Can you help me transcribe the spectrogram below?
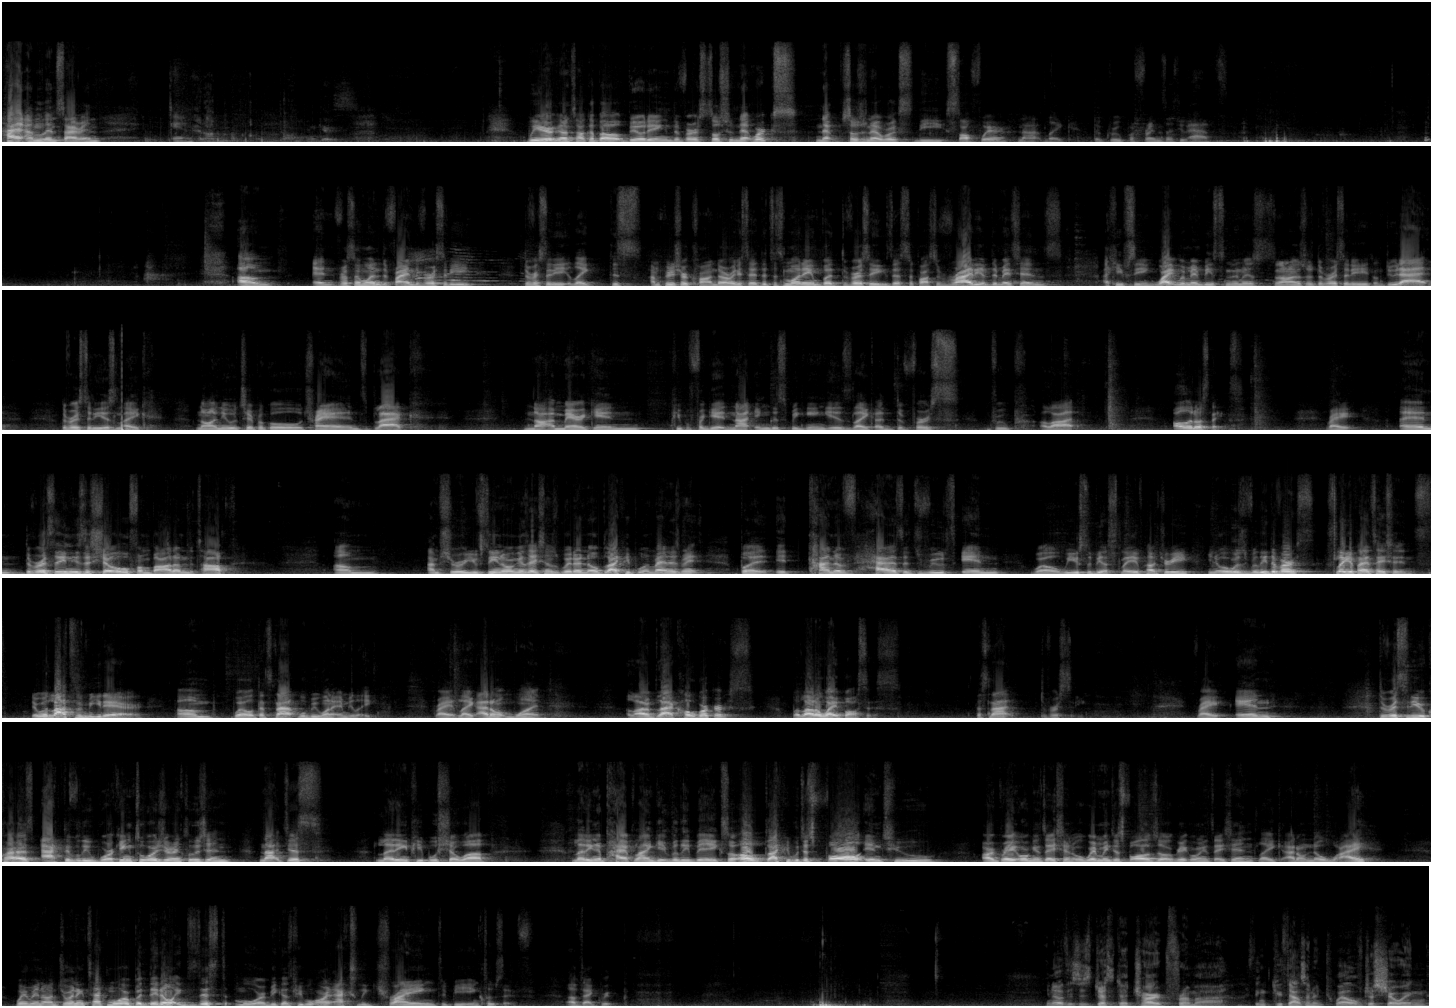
Hi, I'm Lynn Cyrin. And, and I'm. We are going to talk about building diverse social networks. Net social networks, the software, not like the group of friends that you have. Um, and for someone to define diversity, diversity, like this, I'm pretty sure Kronda already said this this morning, but diversity exists across a variety of dimensions. I keep seeing white women be synonymous with diversity. Don't do that. Diversity is like non-neurotypical, trans, black, not American. People forget not English speaking is like a diverse group a lot. All of those things, right? And diversity needs to show from bottom to top. Um, I'm sure you've seen organizations where there are no black people in management, but it kind of has its roots in, well, we used to be a slave country. You know it was really diverse? Slave plantations. There were lots of me there. Um, well, that's not what we want to emulate, right? Like, I don't want a lot of black coworkers, but a lot of white bosses. That's not diversity, right? And diversity requires actively working towards your inclusion, not just letting people show up, letting the pipeline get really big. So, oh, black people just fall into our great organization, or women just fall into a great organization. Like, I don't know why women are joining tech more, but they don't exist more because people aren't actually trying to be inclusive of that group. You know, this is just a chart from, uh, I think, 2012, just showing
